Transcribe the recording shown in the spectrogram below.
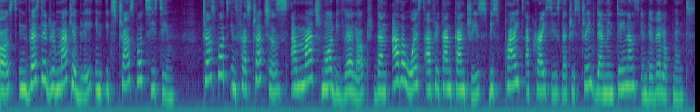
Invested remarkably in its transport system. Transport infrastructures are much more developed than other West African countries despite a crisis that restrained their maintenance and development.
